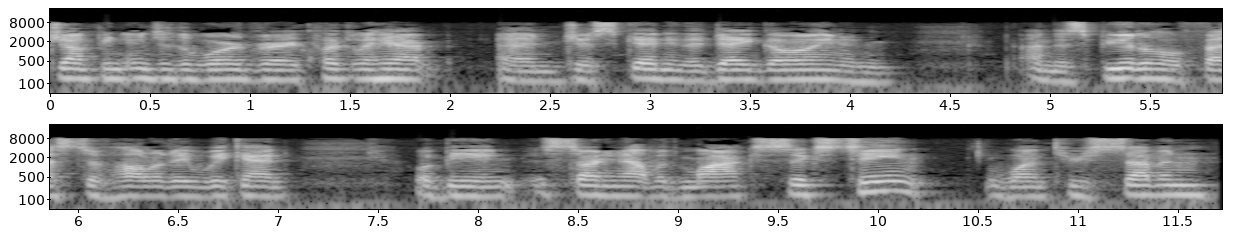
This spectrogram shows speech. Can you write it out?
jumping into the word very quickly here and just getting the day going and on this beautiful festive holiday weekend. We'll be starting out with Mark 16, 1 through 7.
